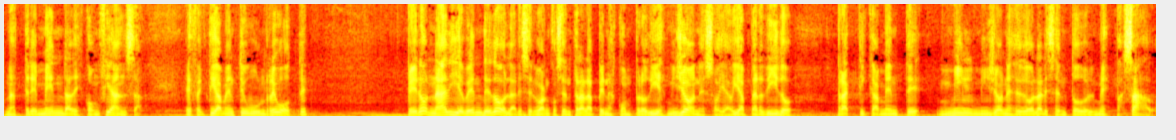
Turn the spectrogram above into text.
una tremenda desconfianza. Efectivamente hubo un rebote, pero nadie vende dólares. El Banco Central apenas compró 10 millones, hoy había perdido prácticamente mil millones de dólares en todo el mes pasado.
